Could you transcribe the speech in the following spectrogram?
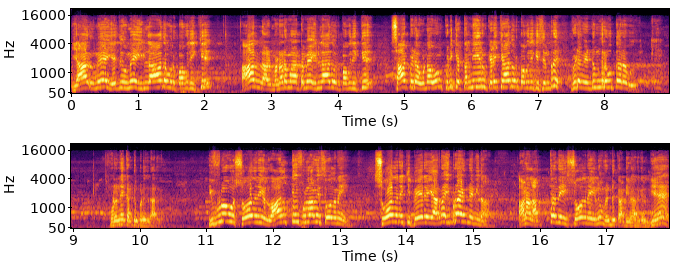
யாருமே எதுவுமே இல்லாத ஒரு பகுதிக்கு ஆள் நடமாட்டமே இல்லாத ஒரு பகுதிக்கு சாப்பிட உணவும் குடிக்க தண்ணீரும் கிடைக்காத ஒரு பகுதிக்கு சென்று விட வேண்டும்ங்கிற உத்தரவு. உடனே கட்டுப்படுகிறார்கள். இவ்வளவு சோதனைகள் வாழ்க்கை ஃபுல்லாவே சோதனை. சோதனைக்கு பேரே யாருன்னா இப்ராஹிம் நபி தான். ஆனால் அத்தனை சோதனையிலும் வென்று காட்டினார்கள். ஏன்?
